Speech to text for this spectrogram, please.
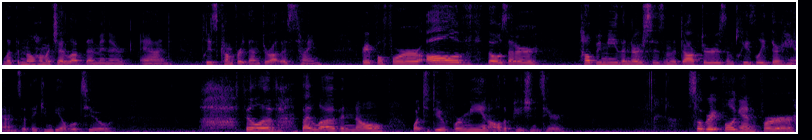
let them know how much I love them and and please comfort them throughout this time. Grateful for all of those that are helping me, the nurses and the doctors, and please lead their hands that they can be able to fill of thy love and know what to do for me and all the patients here. So grateful again for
